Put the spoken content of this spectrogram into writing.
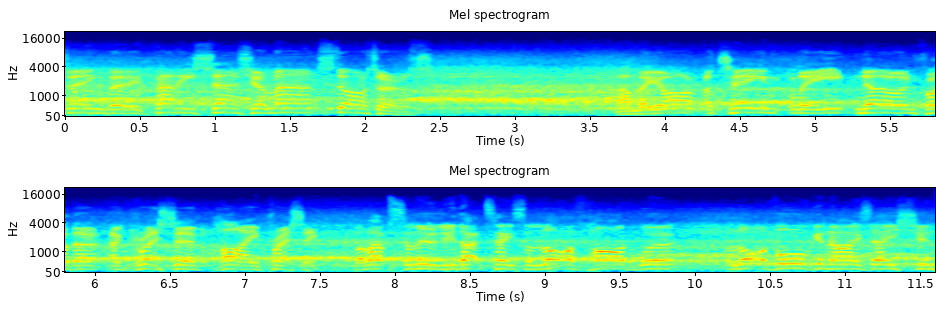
Introducing the Paris Saint-Germain starters. And they are a team, Lee, known for their aggressive high pressing. Well, absolutely. That takes a lot of hard work, a lot of organisation,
